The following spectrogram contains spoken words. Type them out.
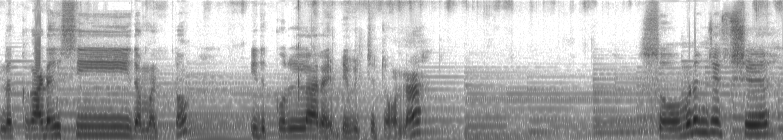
இந்த கடைசி இதை மட்டும் இதுக்குள்ளார இப்படி விட்டுட்டோன்னா ஸோ முடிஞ்சிருச்சு.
